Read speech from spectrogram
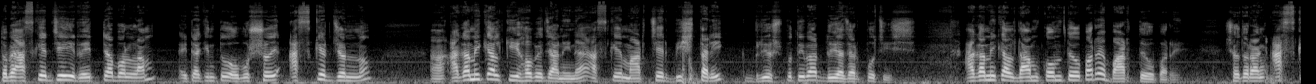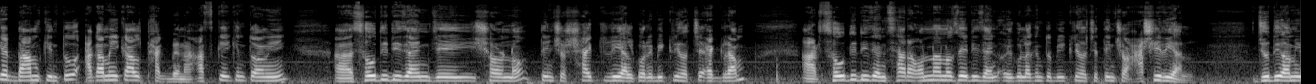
তবে আজকের যেই রেটটা বললাম, এটা কিন্তু অবশ্যই আজকের জন্য আগামীকাল কি হবে জানি না। আজকে মার্চের বিশ তারিখ, বৃহস্পতিবার দুই হাজার পঁচিশ। আগামীকাল দাম কমতেও পারে, বাড়তেও পারে। সুতরাং আজকের দাম কিন্তু আগামীকাল থাকবে না। আজকে কিন্তু আমি সৌদি ডিজাইন যেই স্বর্ণ, তিনশো ষাট রিয়াল করে বিক্রি হচ্ছে এক গ্রাম। আর সৌদি ডিজাইন ছাড়া অন্যান্য যে ডিজাইন, ওইগুলো কিন্তু বিক্রি হচ্ছে তিনশো আশি রিয়াল। যদিও আমি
